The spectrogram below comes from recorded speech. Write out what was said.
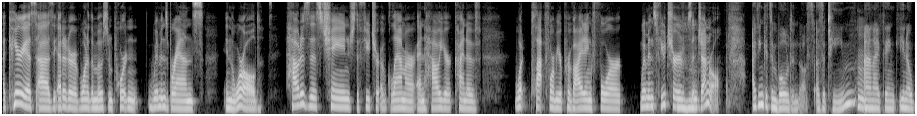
I'm curious, as the editor of one of the most important women's brands in the world, how does this change the future of glamour and how you're kind of what platform you're providing for women's futures mm-hmm. in general? I think it's emboldened us as a team. Hmm. And I think, you know,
